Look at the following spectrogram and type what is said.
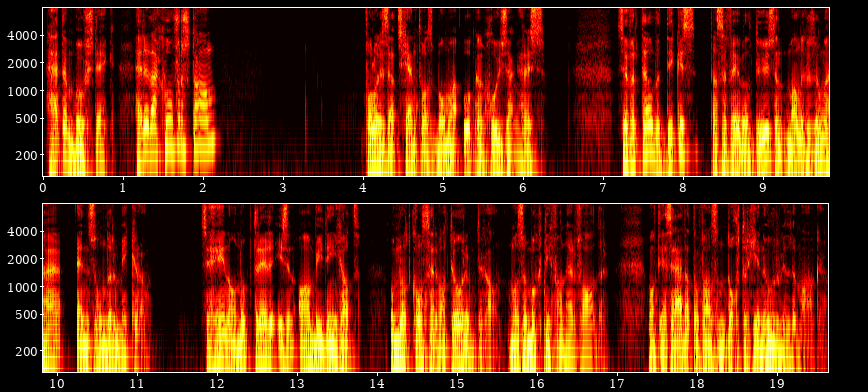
het een boefsteek. Heb je dat goed verstaan? Volgens dat schend was Bomma ook een goeie zangeres. Ze vertelde dikjes dat ze vrijwel duizend man gezongen had en zonder micro. Ze heen aan optreden is een aanbieding gehad om naar het conservatorium te gaan, maar ze mocht niet van haar vader, want hij zei dat hij van zijn dochter geen hoer wilde maken.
